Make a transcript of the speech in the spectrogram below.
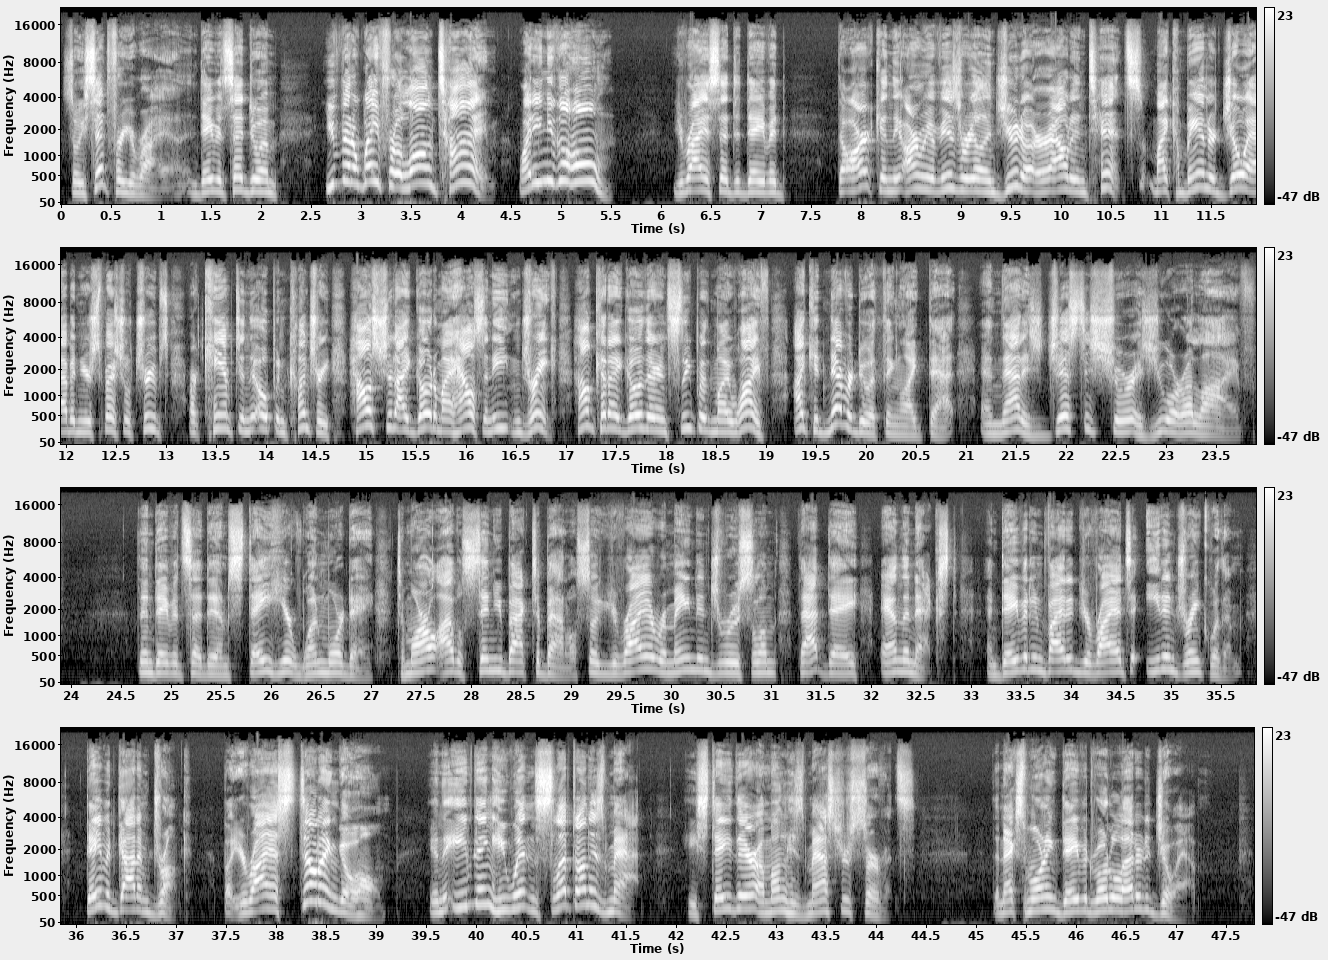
So he sent for Uriah, and David said to him, You've been away for a long time. Why didn't you go home? Uriah said to David, The ark and the army of Israel and Judah are out in tents. My commander Joab and your special troops are camped in the open country. How should I go to my house and eat and drink? How could I go there and sleep with my wife? I could never do a thing like that. And that is just as sure as you are alive. Then David said to him, Stay here one more day. Tomorrow I will send you back to battle. So Uriah remained in Jerusalem that day and the next. And David invited Uriah to eat and drink with him. David got him drunk, but Uriah still didn't go home. In the evening, he went and slept on his mat. He stayed there among his master's servants. The next morning, David wrote a letter to Joab.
